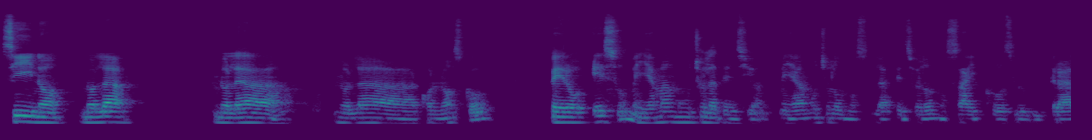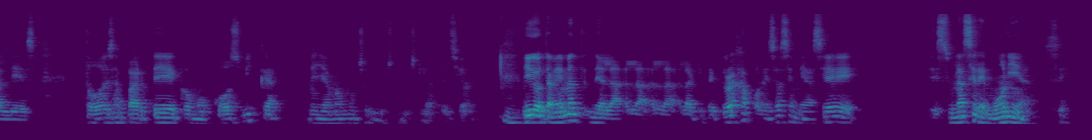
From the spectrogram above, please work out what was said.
Sí, no, no la, no la, no la conozco, pero eso me llama mucho la atención. Me llama mucho los, la atención los mosaicos, los vitrales, toda esa parte como cósmica me llama mucho, mucho, mucho la atención. Digo, también la, la, la, la, arquitectura japonesa se me hace, es una ceremonia. Sí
